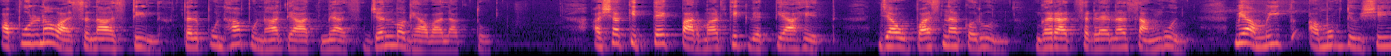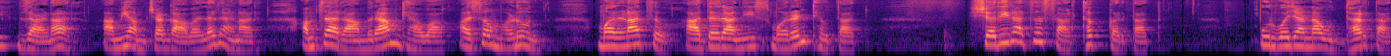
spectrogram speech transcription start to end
अपूर्ण वासना असतील तर पुन्हा पुन्हा त्या आत्म्यास जन्म घ्यावा लागतो. अशा कित्येक पारमार्थिक व्यक्ती आहेत ज्या उपासना करून घरात सगळ्यांना सांगून मी अमिक अमुक दिवशी जाणार आम्ही आमच्या गावाला जाणार आमचा रामराम घ्यावा असं म्हणून मरणाचं आदराने स्मरण ठेवतात. शरीराचं सार्थक करतात. पूर्वजांना उद्धारतात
